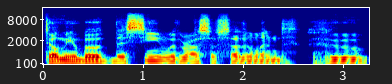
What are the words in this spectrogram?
tell me about the scene with Rossif Sutherland who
